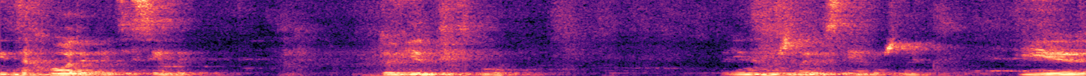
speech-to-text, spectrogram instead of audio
віднаходити ці сили, довіритись Богу, тоді неможливо стає можливим. І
